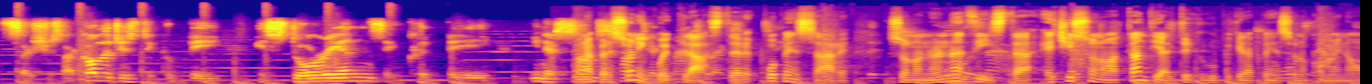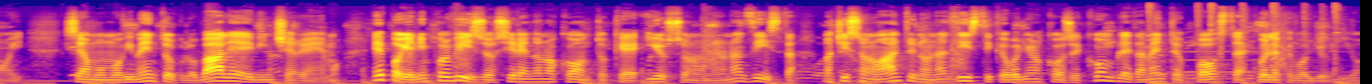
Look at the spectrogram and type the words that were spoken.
social psychologists, it could be historians, it could be una persona in quel cluster può pensare sono neonazista e ci sono tanti altri gruppi che la pensano come noi, siamo un movimento globale e vinceremo. E poi all'improvviso si rendono conto che io sono un neonazista ma ci sono altri neonazisti che vogliono cose completamente opposte a quelle che voglio io.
